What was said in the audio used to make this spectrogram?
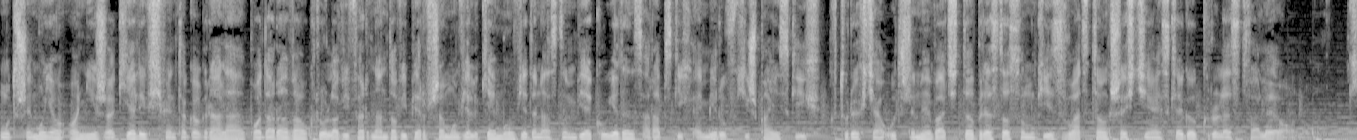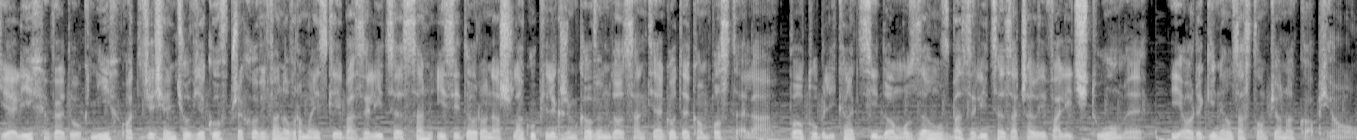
Utrzymują oni, że kielich świętego Grala podarował królowi Fernandowi I Wielkiemu w XI wieku jeden z arabskich emirów hiszpańskich, który chciał utrzymywać dobre stosunki z władcą chrześcijańskiego królestwa Leonu. Kielich, według nich, od dziesięciu wieków przechowywano w romańskiej bazylice San Isidoro na szlaku pielgrzymkowym do Santiago de Compostela. Po publikacji do muzeum w bazylice zaczęły walić tłumy i oryginał zastąpiono kopią.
